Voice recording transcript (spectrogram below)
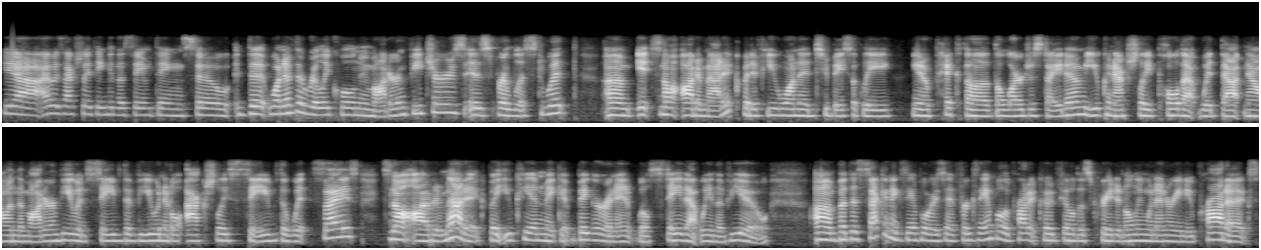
Yeah, I was actually thinking the same thing. So the one of the really cool new modern features is for list width. Um, it's not automatic, but if you wanted to basically, you know, pick the the largest item, you can actually pull that width out now in the modern view and save the view, and it'll actually save the width size. It's not automatic, but you can make it bigger, and it will stay that way in the view. Um, but the second example is that, for example, the product code field is created only when entering new products.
